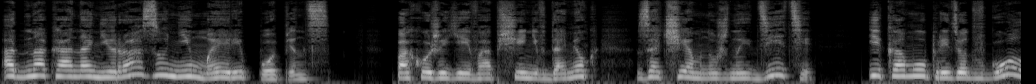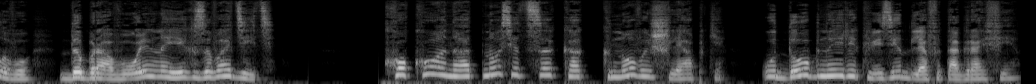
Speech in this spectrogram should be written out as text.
однако она ни разу не Мэри Поппинс. Похоже, ей вообще не вдомек, зачем нужны дети И кому придет в голову добровольно их заводить? Коко она относится как к новой шляпке. Удобный реквизит для фотографии,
